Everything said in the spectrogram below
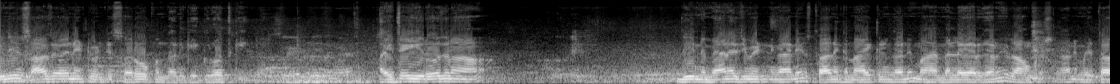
ఇది సహజమైనటువంటి స్వరూపం దానికి గ్రోత్కి అయితే ఈ రోజున దీన్ని మేనేజ్మెంట్ని కానీ స్థానిక నాయకులను కానీ మా ఎమ్మెల్యే గారు కానీ రామకృష్ణ కానీ మిగతా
